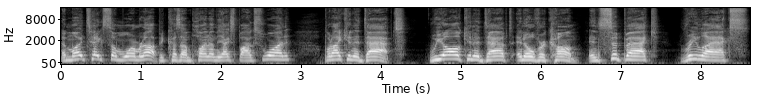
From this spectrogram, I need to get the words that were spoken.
It might take some warming up because I'm playing on the Xbox One, but I can adapt. We all can adapt and overcome. And sit back, relax,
